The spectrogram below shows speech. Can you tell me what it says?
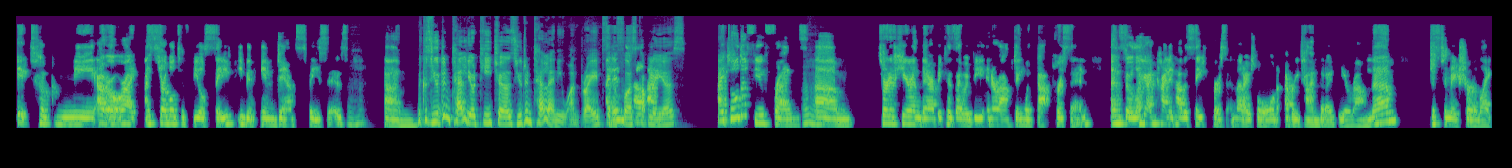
it took me or, or I, I struggled to feel safe even in dance spaces. Mhm. Um, Because you didn't tell your teachers, you didn't tell anyone, right? For I the first tell- couple of years. I told a few friends, Mhm. um, sort of here and there because I would be interacting with that person. And so like I'd kind of have a safe person that I told every time that I'd be around them just to make sure like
